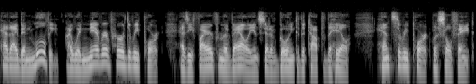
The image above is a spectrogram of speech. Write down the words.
Had I been moving, I would never have heard the report, as he fired from the valley instead of going to the top of the hill. Hence the report was so faint.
